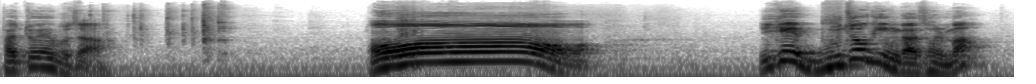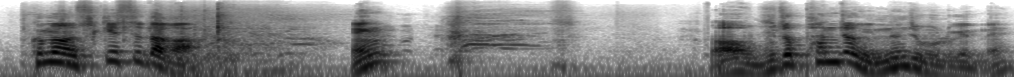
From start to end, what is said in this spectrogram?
발동해보자. 어! 이게 무적인가 설마? 그러면 스킬 쓰다가 엥? 아 무적 판정 있는지 모르겠네.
